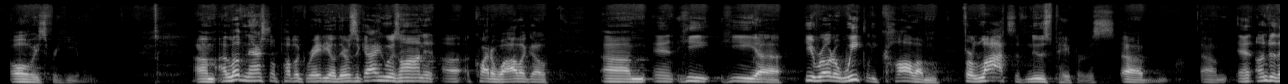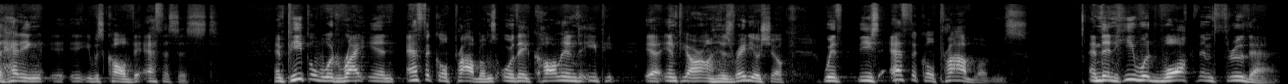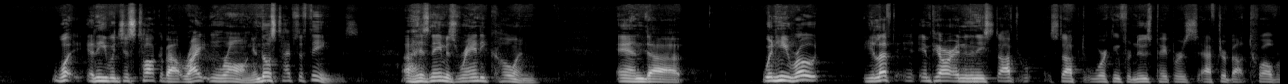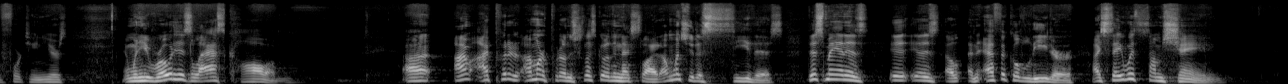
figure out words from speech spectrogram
Always for healing. Um, I love National Public Radio. There was a guy who was on it uh, quite a while ago, um, and he, he, uh, he wrote a weekly column for lots of newspapers. Uh, um, and under the heading, it, it was called The Ethicist. And people would write in ethical problems, or they'd call into EP, uh, NPR on his radio show with these ethical problems. And then he would walk them through that. What, and he would just talk about right and wrong and those types of things. Uh, his name is Randy Cohen. And uh, when he wrote, he left NPR and then he stopped, stopped working for newspapers after about 12 or 14 years. And when he wrote his last column, uh, I, I, put it, I'm going to put it on this. Let's go to the next slide. I want you to see this. This man is, is a, an ethical leader. I say with some shame.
